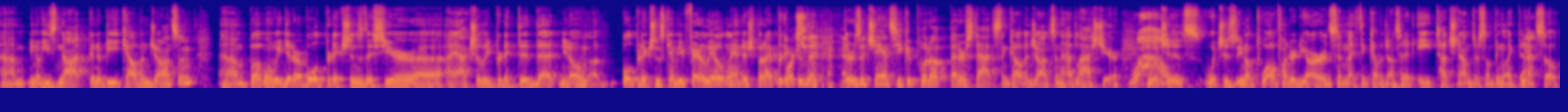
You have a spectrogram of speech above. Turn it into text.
Um, you know, he's not going to be Calvin Johnson. Um, but when we did our bold predictions this year, uh, I actually predicted that, you know, uh, bold predictions can be fairly outlandish, but I predicted that there's a chance he could put up better stats than Calvin Johnson had last year. Wow. Which is, which is, you know, 1,200 yards. And I think Calvin Johnson had eight touchdowns or something like that. Yeah. So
